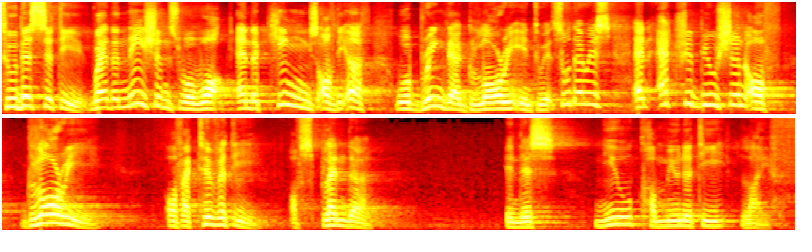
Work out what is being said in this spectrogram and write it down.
to this city where the nations will walk and the kings of the earth will bring their glory into it. So there is an attribution of glory, of activity, of splendor in this new community life.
